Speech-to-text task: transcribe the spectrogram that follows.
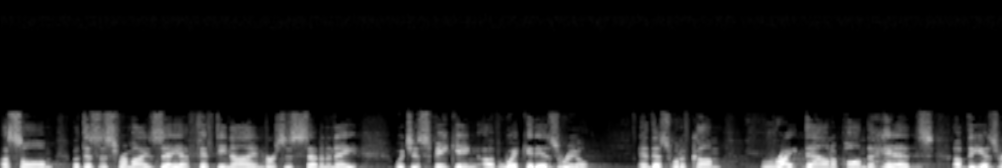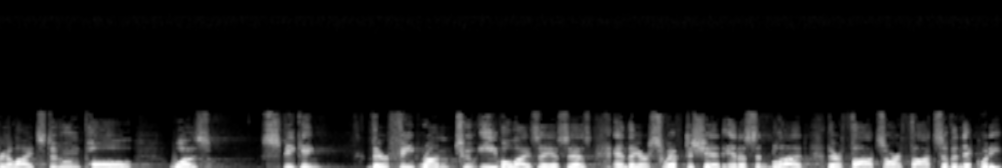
a psalm, but this is from Isaiah 59, verses 7 and 8, which is speaking of wicked Israel. And this would have come right down upon the heads of the Israelites to whom Paul was speaking. Their feet run to evil, Isaiah says, and they are swift to shed innocent blood. Their thoughts are thoughts of iniquity.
